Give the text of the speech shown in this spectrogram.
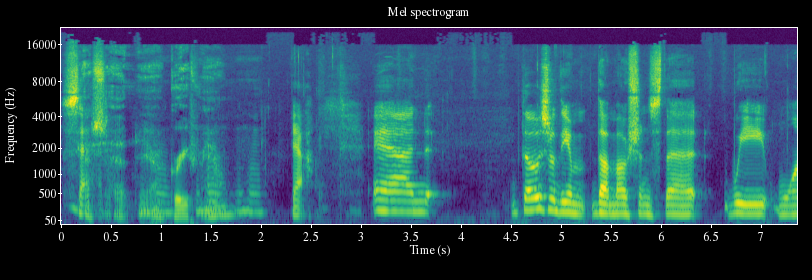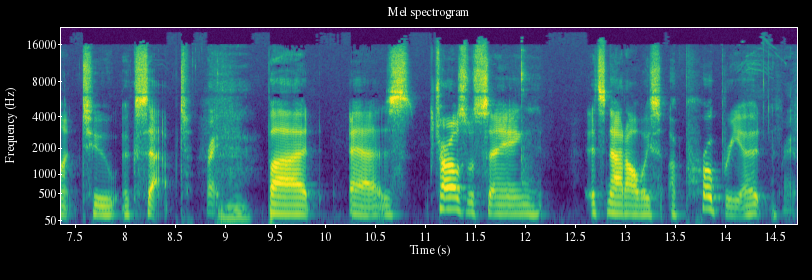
sad. Sad, yeah, grief. you know. Yeah. And those are the the emotions that we want to accept. Right. But as Charles was saying, it's not always appropriate Right.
